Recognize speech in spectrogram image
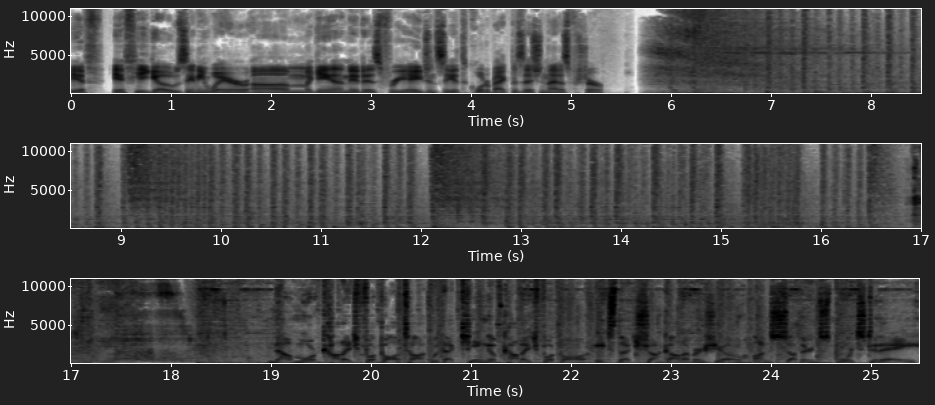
if if he goes anywhere? Um, again, it is free agency at the quarterback position. That is for sure. Now, more college football talk with the king of college football. It's the Chuck Oliver Show on Southern Sports Today.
